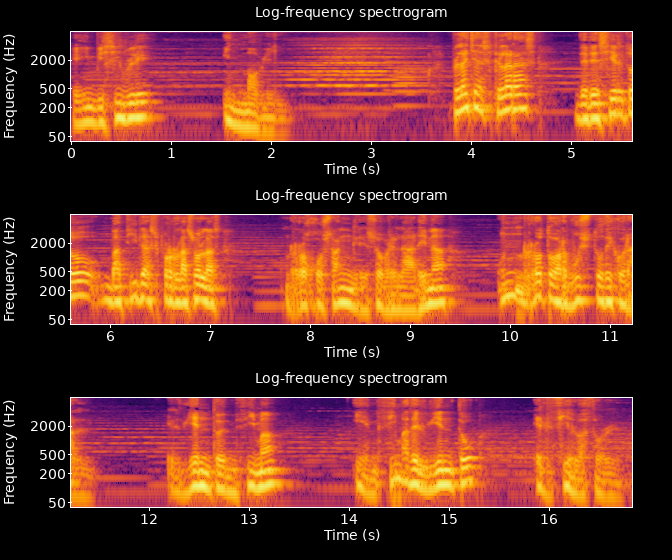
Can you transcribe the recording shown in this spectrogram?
e invisible, inmóvil. Playas claras de desierto batidas por las olas, rojo sangre sobre la arena, un roto arbusto de coral, el viento encima y encima del viento el cielo azul.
